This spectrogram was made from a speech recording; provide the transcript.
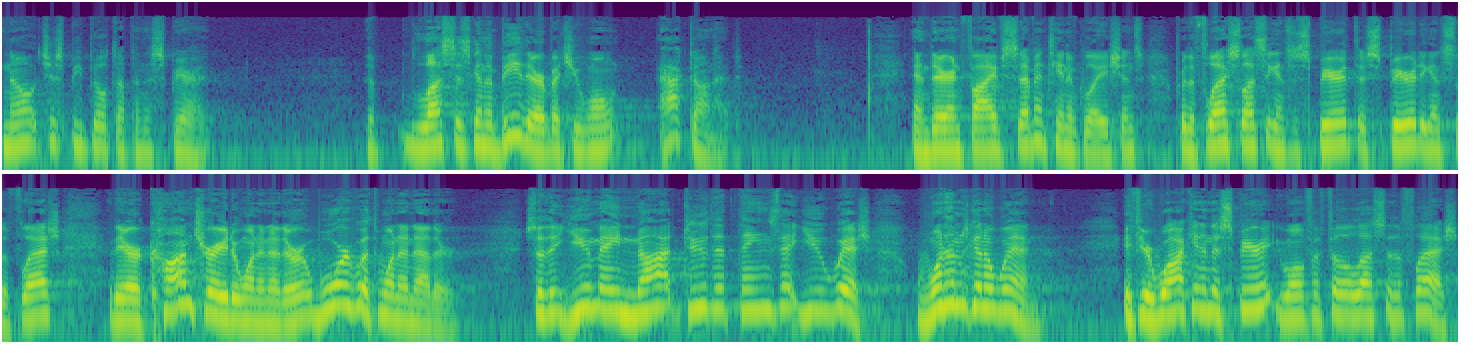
No, just be built up in the Spirit. The lust is going to be there, but you won't act on it. And there in 517 of Galatians, for the flesh lusts against the spirit, the spirit against the flesh. They are contrary to one another, at war with one another, so that you may not do the things that you wish. One of them's going to win. If you're walking in the spirit, you won't fulfill the lust of the flesh.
